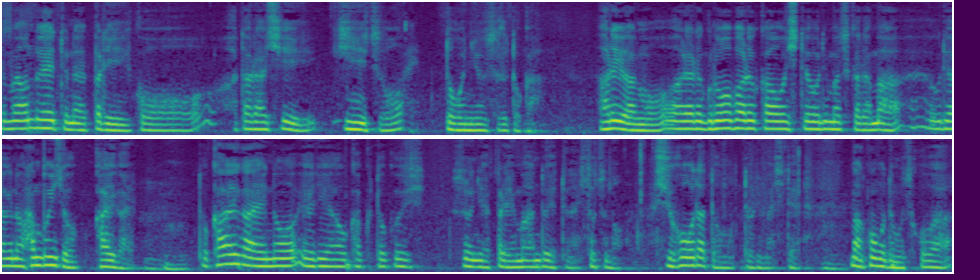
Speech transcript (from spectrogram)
M&A というのはやっぱりこう新しい技術を導入するとか、はいあるいはもう我々グローバル化をしておりますから、まあ、売上の半分以上海外、うん、と海外のエリアを獲得するにはやっぱり M&A というのは一つの手法だと思っておりまして、うん、まあ、今後でもそこは、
